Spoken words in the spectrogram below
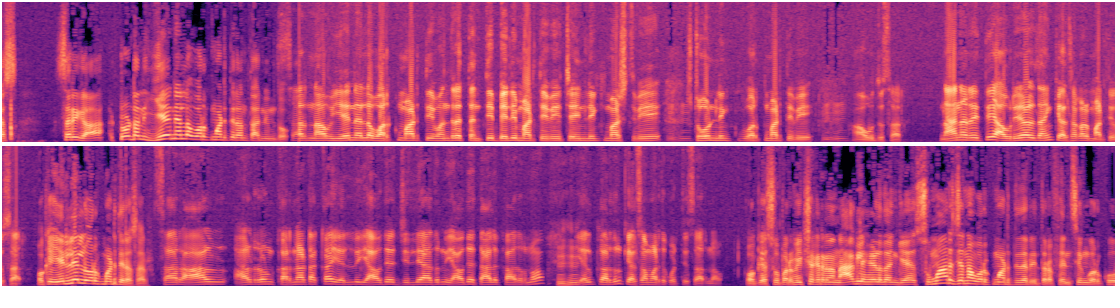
ಎಸ್ ಸರ್ ಈಗ ಟೋಟಲ್ ಏನೆಲ್ಲ ವರ್ಕ್ ಮಾಡ್ತೀರಂತ ನಿಮ್ದು? ಸರ್ ನಾವು ಏನೆಲ್ಲ ವರ್ಕ್ ಮಾಡ್ತೀವಿ ಅಂದ್ರೆ ತಂತಿ ಬೆಲಿ ಮಾಡ್ತೀವಿ ಚೈನ್ ಲಿಂಕ್ ಮಾಡ್ತೀವಿ ಸ್ಟೋನ್ ಲಿಂಕ್ ವರ್ಕ್ ಮಾಡ್ತೀವಿ. ಹೌದು ಸರ್. ನಾನಾ ರೀತಿ ಅವ್ರು ಹೇಳ್ದಂಗೆ ಕೆಲಸಗಳು ಮಾಡ್ತೀವಿ ಸರ್. ಓಕೆ ಎಲ್ಲೆಲ್ಲಿ ವರ್ಕ್ ಮಾಡ್ತೀರಾ sir sir all all round Karnataka ಎಲ್ಲಿ ಯಾವುದೇ ಜಿಲ್ಲೆ ಆದ್ರೂ ಯಾವುದೇ ತಾಲೂಕು ಆದ್ರೂ ಎಲ್ಲಿ ಕರೆದ್ರು ಕೆಲಸ ಮಾಡ್ತಿ ಕೊಡ್ತೀವಿ ಸರ್ ನಾವು. ಓಕೆ ಸೂಪರ್ ವೀಕ್ಷಕರೇ ನಾನು ಆಗಲೇ ಹೇಳ್ದಂಗೆ ಸುಮಾರು ಜನ ವರ್ಕ್ ಮಾಡ್ತಿದ್ದಾರೆ ಈ ಥರ ಫೆನ್ಸಿಂಗ್ ವರ್ಕು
